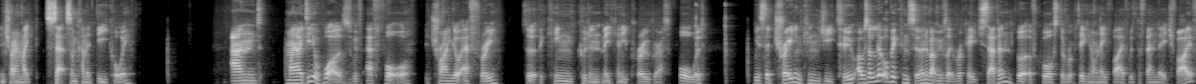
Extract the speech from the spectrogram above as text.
and try and like set some kind of decoy. And my idea was with f4 to try and go f3 so that the king couldn't make any progress forward. We said trading king g2. I was a little bit concerned about moves like rook h7, but of course the rook taking on a5 would defend h5.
